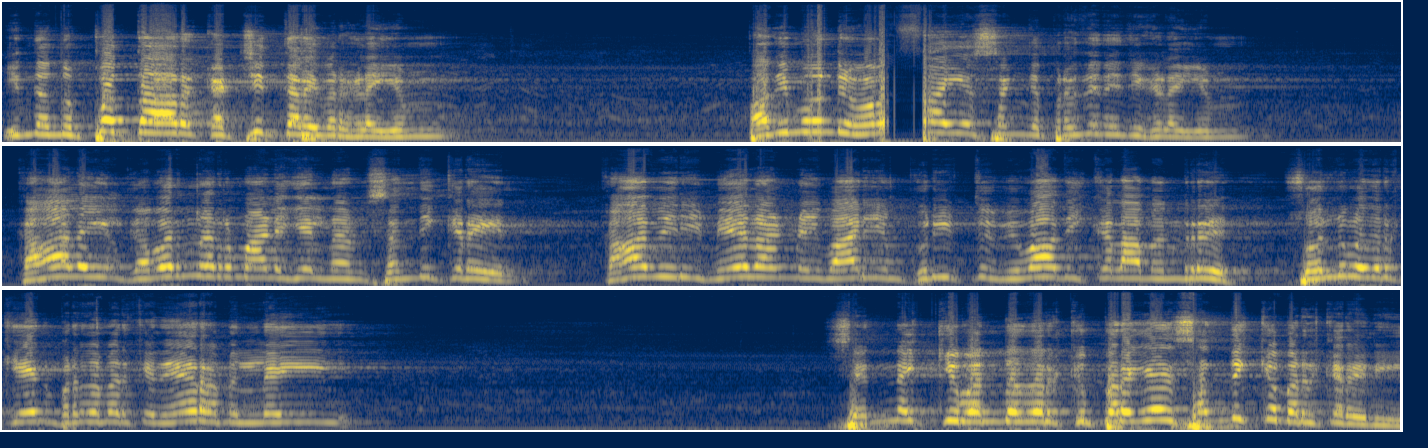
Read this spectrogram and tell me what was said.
இந்த முப்பத்தாறு கட்சி தலைவர்களையும் பதிமூன்று விவசாய சங்க பிரதிநிதிகளையும் காலையில் கவர்னர் மாளிகையில் நான் சந்திக்கிறேன். காவிரி மேலாண்மை வாரியம் குறித்து விவாதிக்கலாம் என்று சொல்லுவதற்கு ஏன் பிரதமருக்கு நேரம் இல்லை சென்னைக்கு வந்ததற்கு பிறகே சந்திக்க மறுக்கிற நீ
